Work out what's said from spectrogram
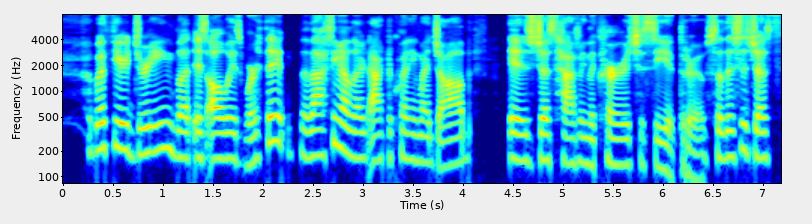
with your dream, but it's always worth it. The last thing I learned after quitting my job is just having the courage to see it through. So this is just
